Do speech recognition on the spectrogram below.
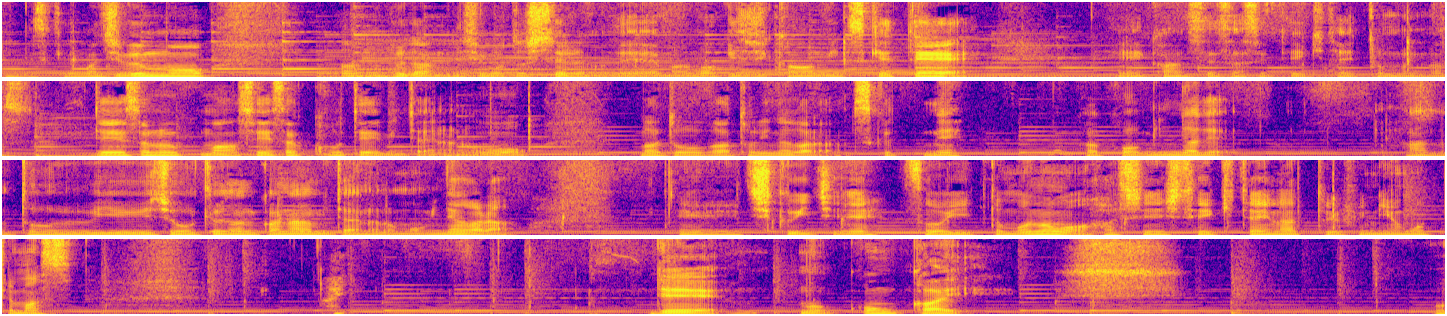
いいんですけど、まあ、自分もあの普段ね仕事してるので、まあ、うまく時間を見つけて、えー、完成させていきたいと思います。でその、まあ、制作工程みたいなのを、まあ、動画を撮りながら作ってねなんかこうみんなであのどういう状況なのかなみたいなのも見ながらえー、逐一ねそういったものを発信していきたいなというふうに思ってます。はい、でもう今回お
